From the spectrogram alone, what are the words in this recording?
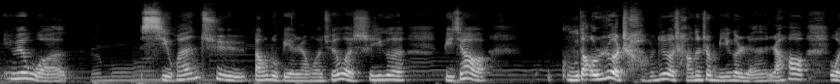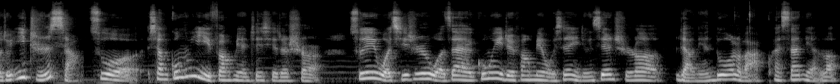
因为我喜欢去帮助别人，我觉得我是一个比较。古道热肠热肠的这么一个人，然后我就一直想做像公益方面这些的事儿，所以我其实我在公益这方面，我现在已经坚持了两年多了吧，快三年了。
